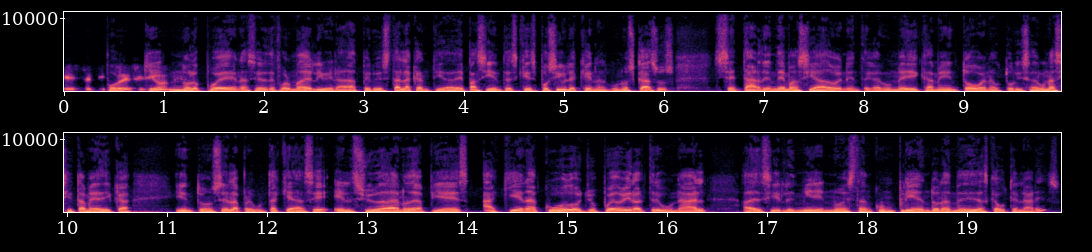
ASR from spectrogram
este tipo de decisiones. no lo pueden hacer de forma deliberada, pero está la cantidad de pacientes que es posible que en algunos casos se tarden demasiado en entregar un medicamento o en autorizar una cita médica. Y entonces la pregunta que hace el ciudadano de a pie es, ¿a quién acudo? ¿Yo puedo ir al tribunal a decirles, miren, no están cumpliendo las medidas cautelares?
